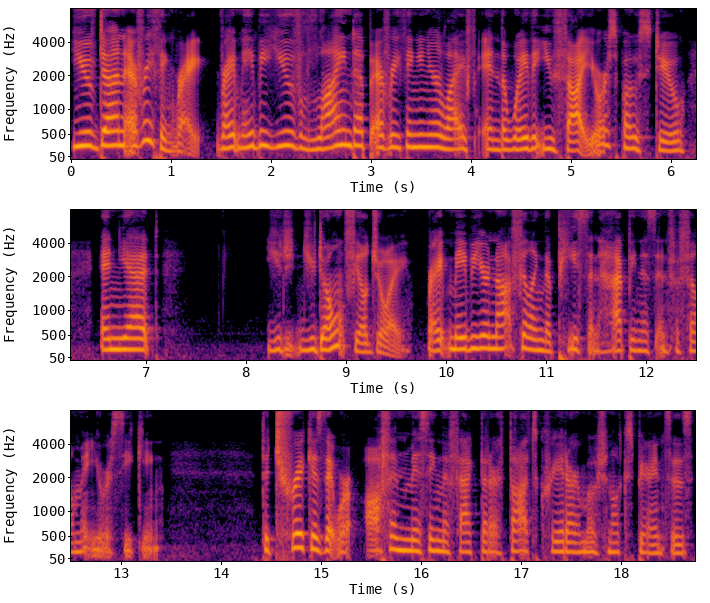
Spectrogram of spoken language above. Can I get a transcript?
you've done everything right, right? Maybe you've lined up everything in your life in the way that you thought you were supposed to, and yet you you don't feel joy, right? Maybe you're not feeling the peace and happiness and fulfillment you are seeking. The trick is that we're often missing the fact that our thoughts create our emotional experiences,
